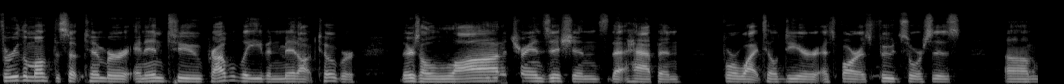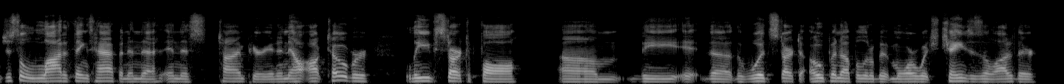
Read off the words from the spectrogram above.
through the month of September and into probably even mid October, there's a lot of transitions that happen for whitetail deer as far as food sources. Um, just a lot of things happen in that in this time period. And now October, leaves start to fall. Um, the it, the the woods start to open up a little bit more, which changes a lot of their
